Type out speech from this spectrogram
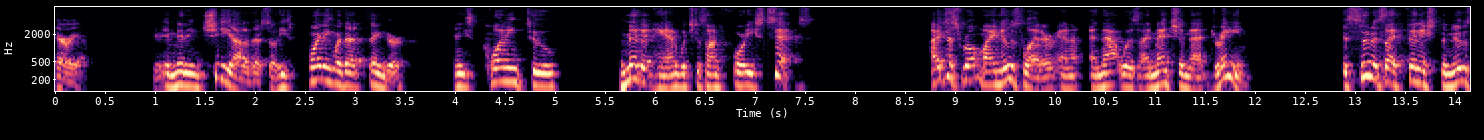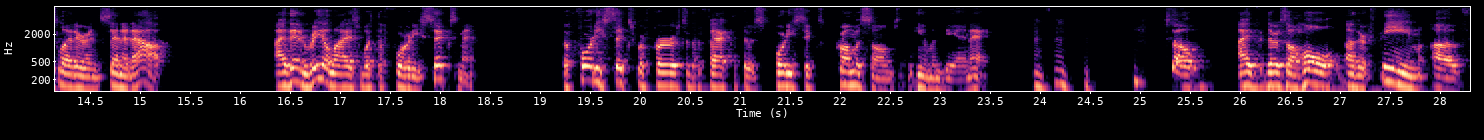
area. You're emitting chi out of there. So he's pointing with that finger and he's pointing to minute hand, which is on 46. I just wrote my newsletter and, and that was, I mentioned that dream. As soon as I finished the newsletter and sent it out, I then realized what the 46 meant. The 46 refers to the fact that there's 46 chromosomes in human DNA. so I've, there's a whole other theme of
